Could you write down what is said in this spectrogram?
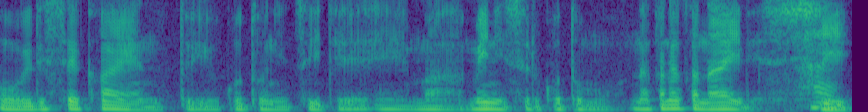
うん、ウイルス性肝炎ということについて、まあ、目にすることもなかなかないですし、はい、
